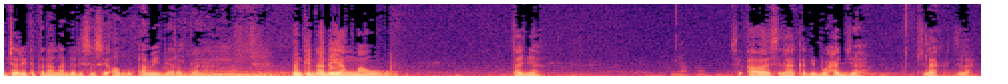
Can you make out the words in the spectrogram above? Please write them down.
mencari ketenangan dari sisi Allah. Amin ya Rabbana. Mungkin ada yang mau tanya? Ah, silakan Ibu Hajjah. Silakan, silakan.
